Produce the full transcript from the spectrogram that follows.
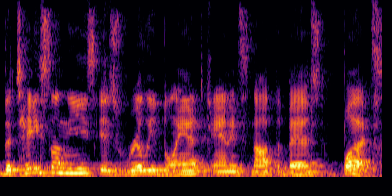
the taste on these is really bland and it's not the best, but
